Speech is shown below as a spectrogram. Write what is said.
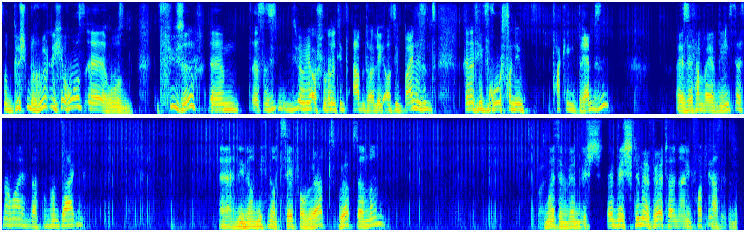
so ein bisschen rötliche Hosen, äh, Hosen. Füße. Ähm, das sieht, sieht bei mir auch schon relativ abenteuerlich aus. Die Beine sind relativ rot von den fucking Bremsen. Also jetzt haben wir, wie hieß das nochmal? Was muss man sagen? Äh, nee, noch, nicht nur Safe for Work, Work sondern Du meinst, wenn wir, wenn wir schlimme Wörter in einem Podcast benutzen.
